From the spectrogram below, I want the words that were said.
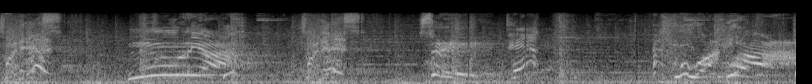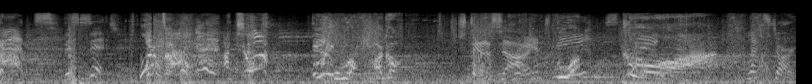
Try this! Try this! See! Tap. Cats. This is it. What's up? I go! Stand aside! Let's start.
